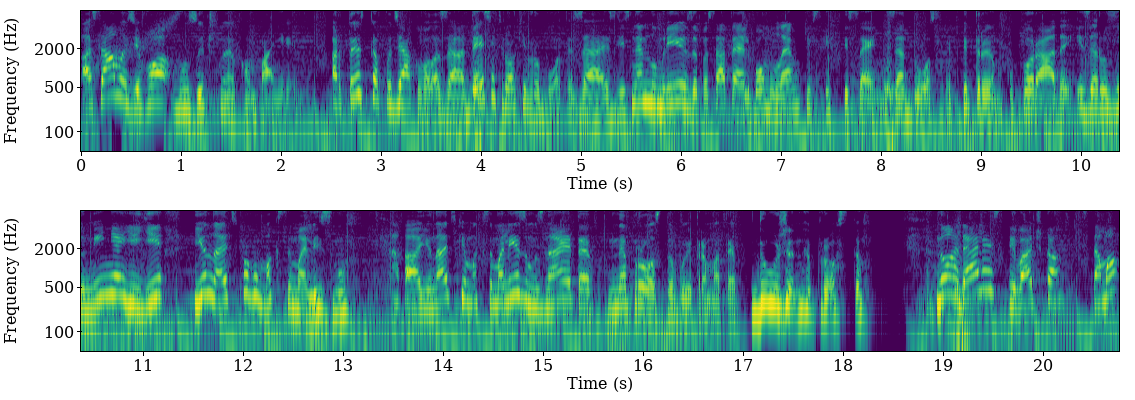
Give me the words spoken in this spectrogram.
а саме з його музичною компанією. Артистка подякувала за 10 років роботи, за здійсненну мрію записати альбом лемківських пісень, за досвід, підтримку, поради і за розуміння її юнацького максималізму. А юнацький максималізм, знаєте, не просто витримати. Дуже непросто. Ну а далі співачка сама.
